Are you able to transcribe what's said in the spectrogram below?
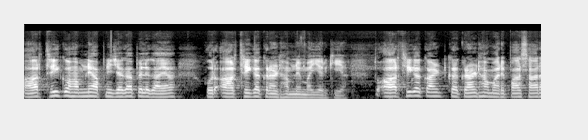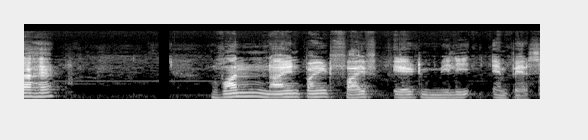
आर थ्री को हमने अपनी जगह पे लगाया और आर थ्री का करंट हमने मैयर किया। तो आर थ्री का करंट का करंट हमारे पास आ रहा है one nine point five eight milli amperes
